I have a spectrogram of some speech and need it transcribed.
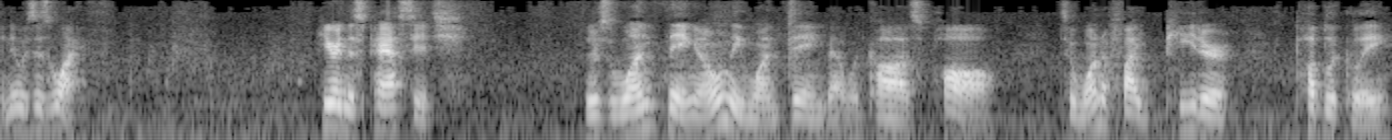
and it was his wife. Here in this passage, there's one thing, only one thing, that would cause Paul to want to fight Peter publicly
